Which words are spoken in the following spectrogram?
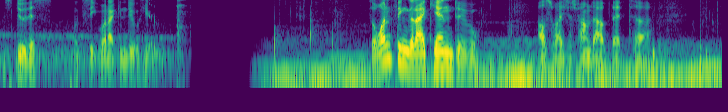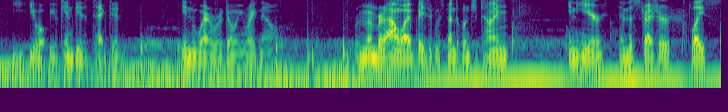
Let's do this. Let's see what I can do here. So one thing that I can do... Also, I just found out that uh, you, you can be detected in where we're going right now. Remember how I basically spent a bunch of time in here, in this treasure place,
